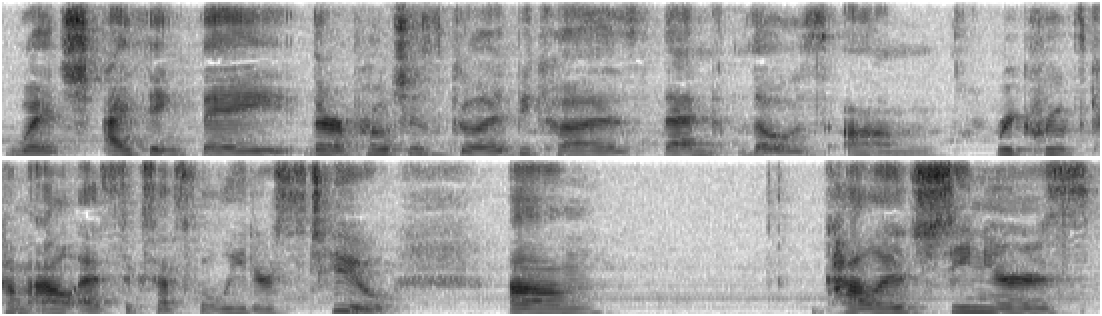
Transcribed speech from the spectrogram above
which I think they their approach is good because then those um, recruits come out as successful leaders too. Um, college seniors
